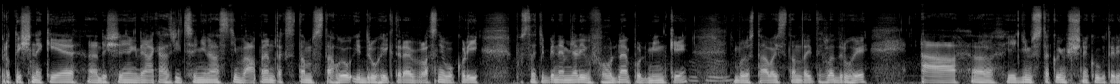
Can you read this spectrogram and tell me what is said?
pro ty šneky je, když je někde nějaká zřícenina s tím vápnem, tak se tam stahují i druhy, které vlastně v okolí v podstatě by neměly vhodné podmínky, mm-hmm. nebo dostávají se tam tady tyhle druhy. A eh, jedním z takových šneků, který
